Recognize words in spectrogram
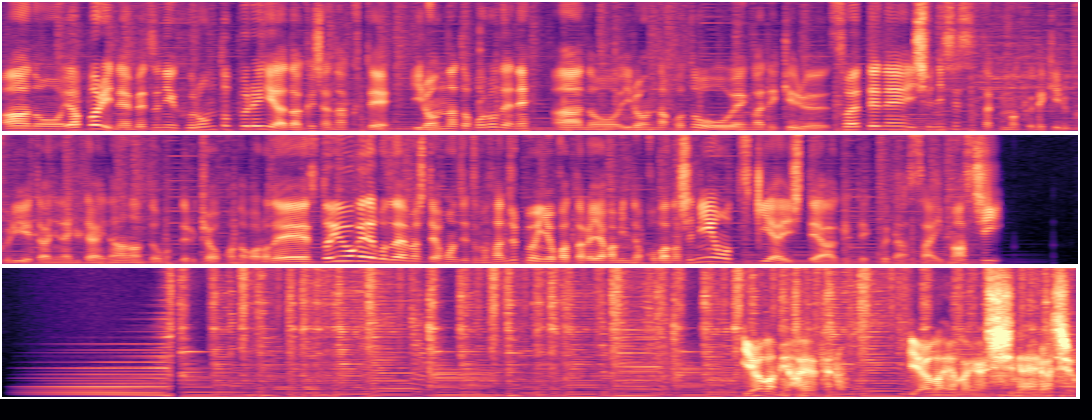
あのやっぱりね別にフロントプレイヤーだけじゃなくていろんなところでねあのいろんなことを応援ができるそうやってね一緒に切磋琢磨できるクリエイターになりたいななんて思ってる今日この頃です。というわけでございまして本日も30分よかったらヤガミンの小話にお付き合いしてあげてくださいまし八神颯のやがやがやしないラジオ。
